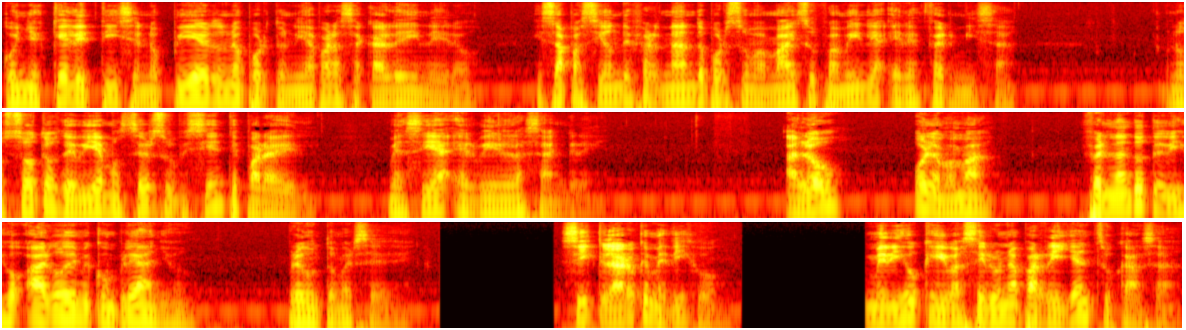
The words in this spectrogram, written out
Coño, es que Leticia no pierde una oportunidad para sacarle dinero. Esa pasión de Fernando por su mamá y su familia era enfermiza. Nosotros debíamos ser suficientes para él. Me hacía hervir la sangre. ¿Aló? Hola, mamá. ¿Fernando te dijo algo de mi cumpleaños? preguntó Mercedes. Sí, claro que me dijo. Me dijo que iba a hacer una parrilla en su casa.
